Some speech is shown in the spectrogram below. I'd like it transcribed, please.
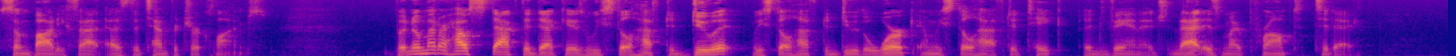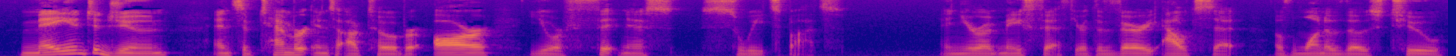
some body fat as the temperature climbs. But no matter how stacked the deck is, we still have to do it, we still have to do the work, and we still have to take advantage. That is my prompt today. May into June and September into October are your fitness sweet spots. And you're at May 5th, you're at the very outset of one of those two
